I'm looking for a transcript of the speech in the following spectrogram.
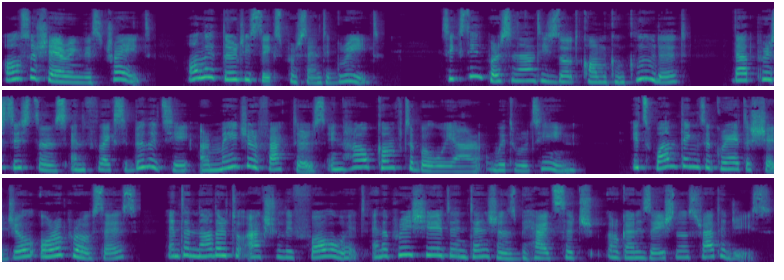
also sharing this trait, only 36% agreed. 16personalities.com concluded that persistence and flexibility are major factors in how comfortable we are with routine. It's one thing to create a schedule or a process, and another to actually follow it and appreciate the intentions behind such organizational strategies.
